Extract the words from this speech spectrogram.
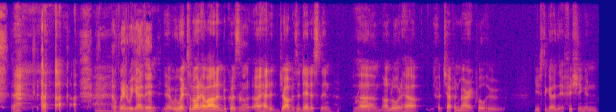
and where do we go then? Yeah, we went to Lord Howe Island because right. I had a job as a dentist then right. um, on Lord Howe. A chap in Marrickville who used to go there fishing and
